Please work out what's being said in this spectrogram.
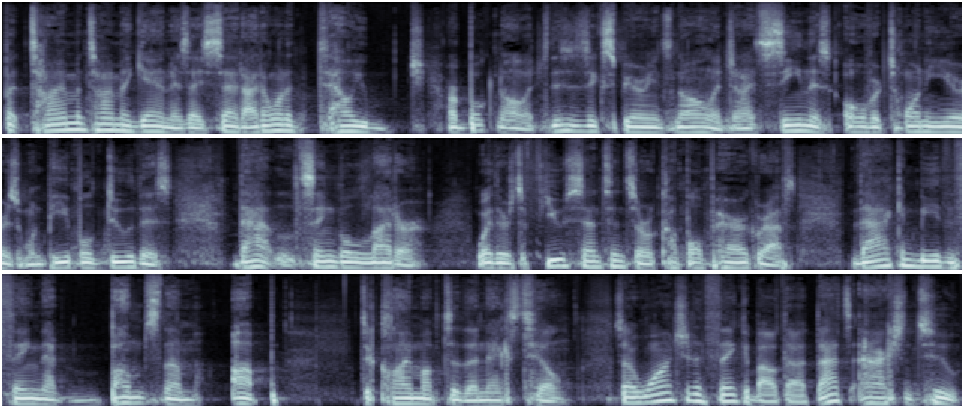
But time and time again, as I said, I don't want to tell you our book knowledge. This is experience knowledge. And I've seen this over 20 years. When people do this, that single letter whether it's a few sentences or a couple paragraphs, that can be the thing that bumps them up to climb up to the next hill. So I want you to think about that. That's action two.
